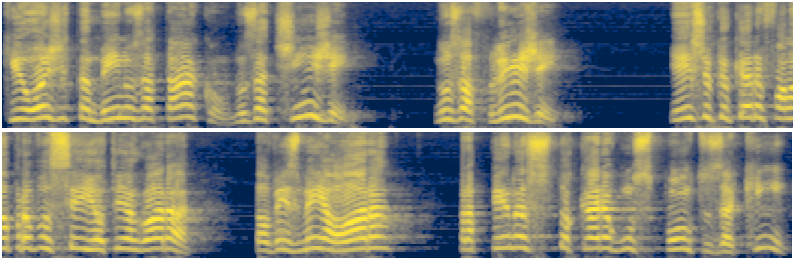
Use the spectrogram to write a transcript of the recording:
que hoje também nos atacam, nos atingem, nos afligem. E é isso que eu quero falar para você. E eu tenho agora talvez meia hora para apenas tocar alguns pontos aqui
